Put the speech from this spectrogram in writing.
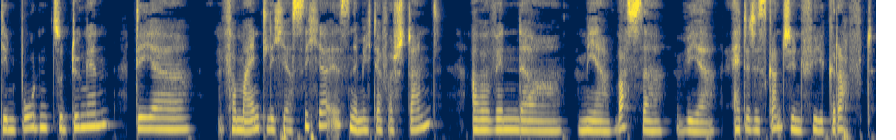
den Boden zu düngen, der vermeintlich ja sicher ist, nämlich der Verstand. Aber wenn da mehr Wasser wäre, hätte das ganz schön viel Kraft.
